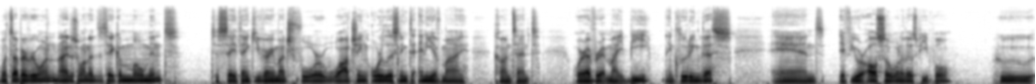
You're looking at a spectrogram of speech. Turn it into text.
What's up, everyone? I just wanted to take a moment to say thank you very much for watching or listening to any of my content, wherever it might be, including this. And if you are also one of those people who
